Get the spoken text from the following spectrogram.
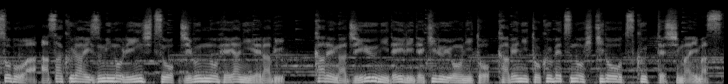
祖母は朝倉泉の隣室を自分の部屋に選び、彼が自由に出入りできるようにと壁に特別の引き戸を作ってしまいます。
